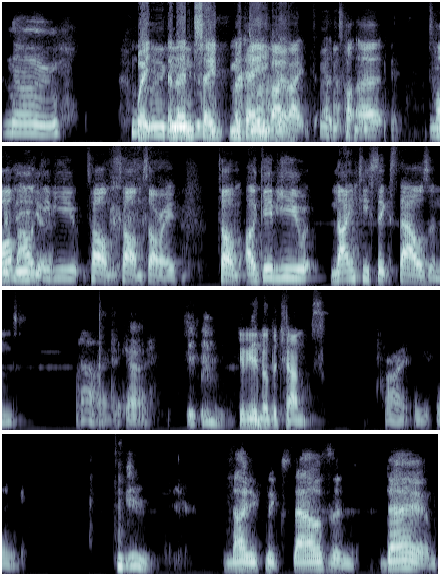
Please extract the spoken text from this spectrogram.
No. No. Wait, and then say Okay, Mediga. right, right. Uh, to- uh, Tom, I'll Mediga. give you Tom. Tom, sorry, Tom. I'll give you ninety-six thousand. Oh. Okay. Give you another chance. All right. Let me think. Ninety-six thousand. Damn.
